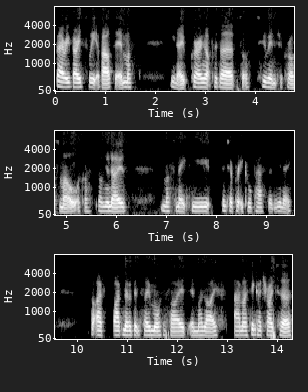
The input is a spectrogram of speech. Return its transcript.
very, very sweet about it. It must, you know, growing up with a sort of two inch across mole across on your nose must make you into a pretty cool person, you know. But I've I've never been so mortified in my life, and I think I tried to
